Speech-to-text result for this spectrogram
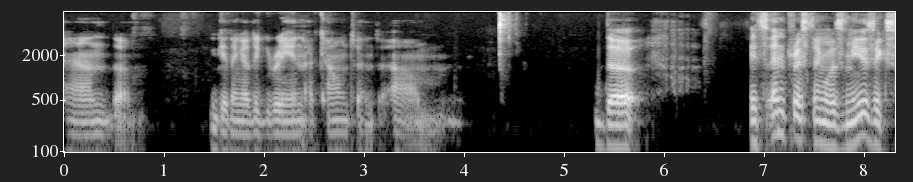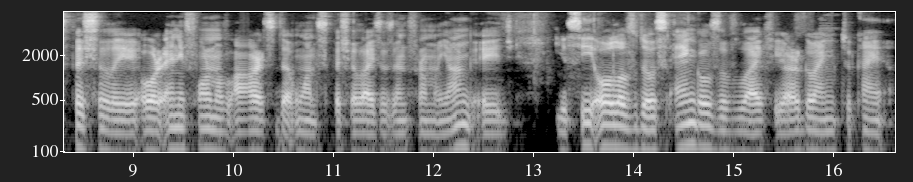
and um, getting a degree in accountant. Um, the it's interesting with music, especially, or any form of arts that one specializes in from a young age. You see all of those angles of life. You are going to kind of,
